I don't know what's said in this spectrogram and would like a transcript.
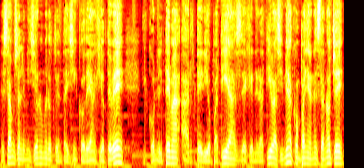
estamos en la emisión número 35 de Angio TV con el tema arteriopatías degenerativas y me acompañan esta noche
